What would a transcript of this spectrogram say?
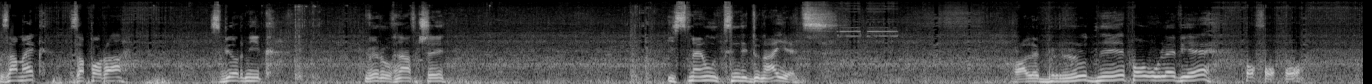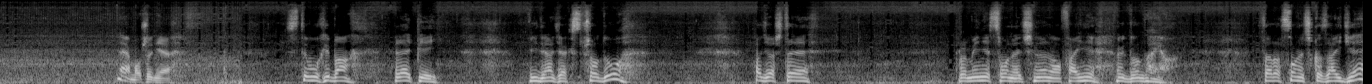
Zamek, zapora, zbiornik wyrównawczy i smętny Dunajec. Ale brudny po ulewie. Ho, ho, ho. Nie, może nie. Z tyłu chyba lepiej widać jak z przodu. Chociaż te promienie słoneczne no fajnie wyglądają. Zaraz słoneczko zajdzie.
